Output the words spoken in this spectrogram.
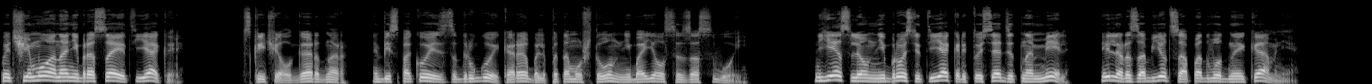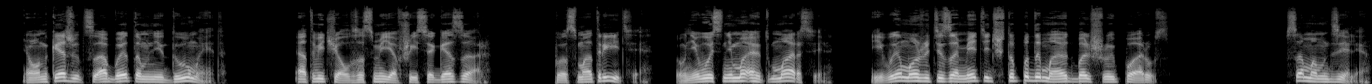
«Почему она не бросает якорь?» — вскричал Гарднер, беспокоясь за другой корабль, потому что он не боялся за свой. Если он не бросит якорь, то сядет на мель или разобьется о подводные камни. Он, кажется, об этом не думает, — отвечал засмеявшийся Газар. Посмотрите, у него снимают Марсель, и вы можете заметить, что поднимают большой парус. В самом деле,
